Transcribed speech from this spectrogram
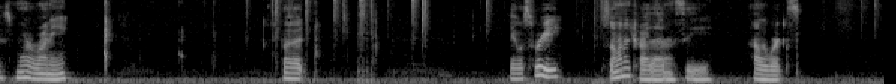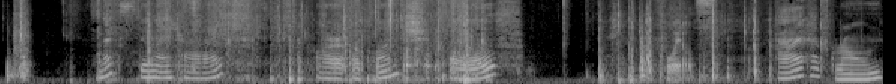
It's more runny. But it was free. So I'm going to try that and see how it works. Next thing I have are a bunch of foils. I have grown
